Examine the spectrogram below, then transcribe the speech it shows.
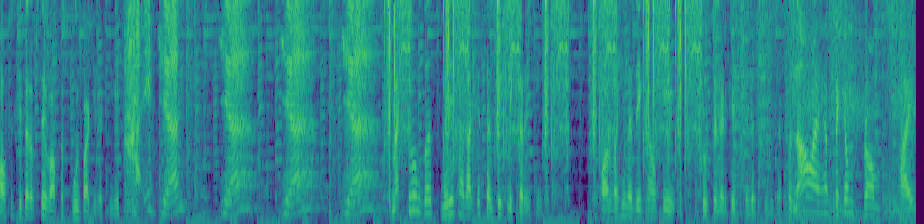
ऑफ़िस की तरफ़ से वापस पूल पार्टी रखी गई। हाय जान जान जान जान। मैक्सिमम गर्ल्स मेरे साथ आके सेल्फी क्लिक कर रही थी। और वहीं मैं देख रहा हूँ कि दूसरे लड़के जेलस फील कर तो now I have become from भाई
